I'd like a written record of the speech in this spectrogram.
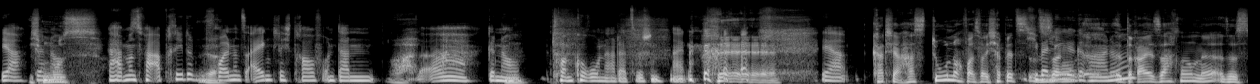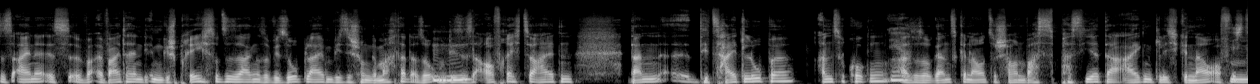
Ja, ich genau. Muss wir haben uns verabredet und ja. freuen uns eigentlich drauf und dann, oh. ah, genau. Hm. Von Corona dazwischen. Nein. ja. Katja, hast du noch was? Weil ich habe jetzt ich sozusagen äh, drei Sachen. Ne? Also das, das eine ist äh, weiterhin im Gespräch sozusagen sowieso bleiben, wie sie schon gemacht hat, also um mhm. dieses aufrechtzuerhalten. Dann äh, die Zeitlupe anzugucken, ja. also so ganz genau zu schauen, was passiert da eigentlich genau auf Sich dem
